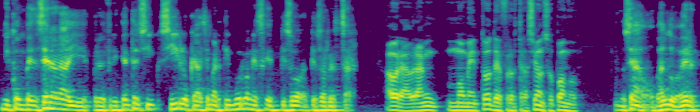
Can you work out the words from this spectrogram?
ni convencer a nadie, pero definitivamente sí, sí lo que hace Martín Burban es que empiezo, empiezo a rezar. Ahora, habrán momentos de frustración, supongo. O sea, Osvaldo, a ver,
